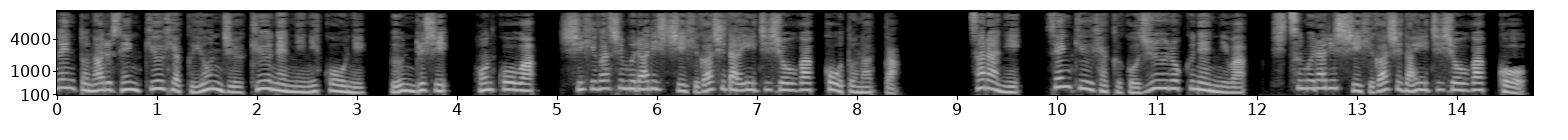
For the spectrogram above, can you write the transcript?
年となる1949年に2校に分離し、本校は市東村立市東第一小学校となった。さらに、1956年には、室村立市東第一小学校、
